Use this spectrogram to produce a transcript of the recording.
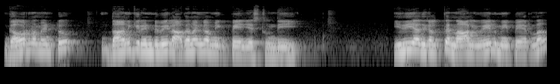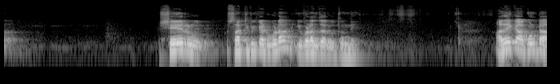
గవర్నమెంటు దానికి రెండు వేలు అదనంగా మీకు పే చేస్తుంది. ఇది అది కలిపితే నాలుగు వేలు మీ పేరున షేర్ సర్టిఫికేట్ కూడా ఇవ్వడం జరుగుతుంది. అదే కాకుండా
